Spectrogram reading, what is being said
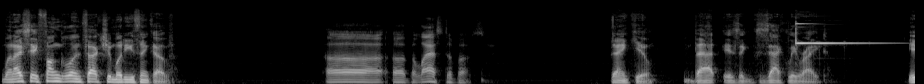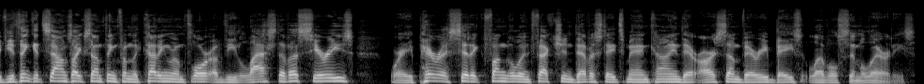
when I say fungal infection, what do you think of? Uh, uh, The Last of Us. Thank you. That is exactly right. If you think it sounds like something from the cutting room floor of the Last of Us series, where a parasitic fungal infection devastates mankind, there are some very base level similarities.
